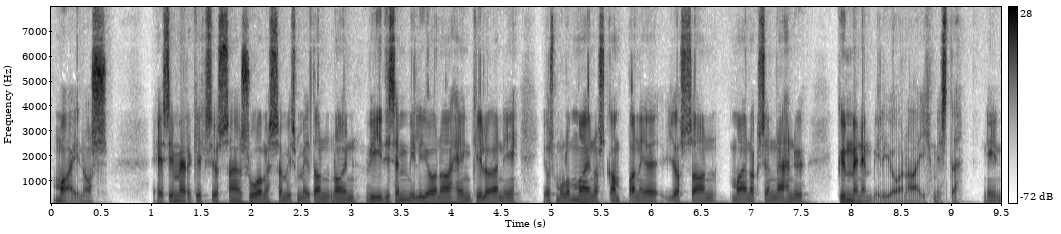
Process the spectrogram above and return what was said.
mainos. esimerkiksi jossain Suomessa, missä meitä on noin viitisen miljoonaa henkilöä, niin jos mulla on mainoskampanja, jossa on mainoksen nähnyt 10 miljoonaa ihmistä, niin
